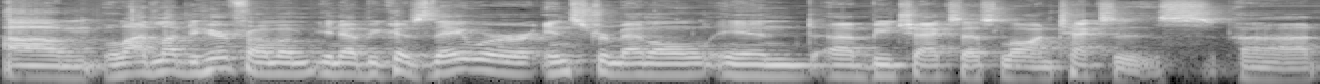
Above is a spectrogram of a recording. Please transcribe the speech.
Um, well, I'd love to hear from them, you know, because they were instrumental in uh, beach access law in Texas, uh,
